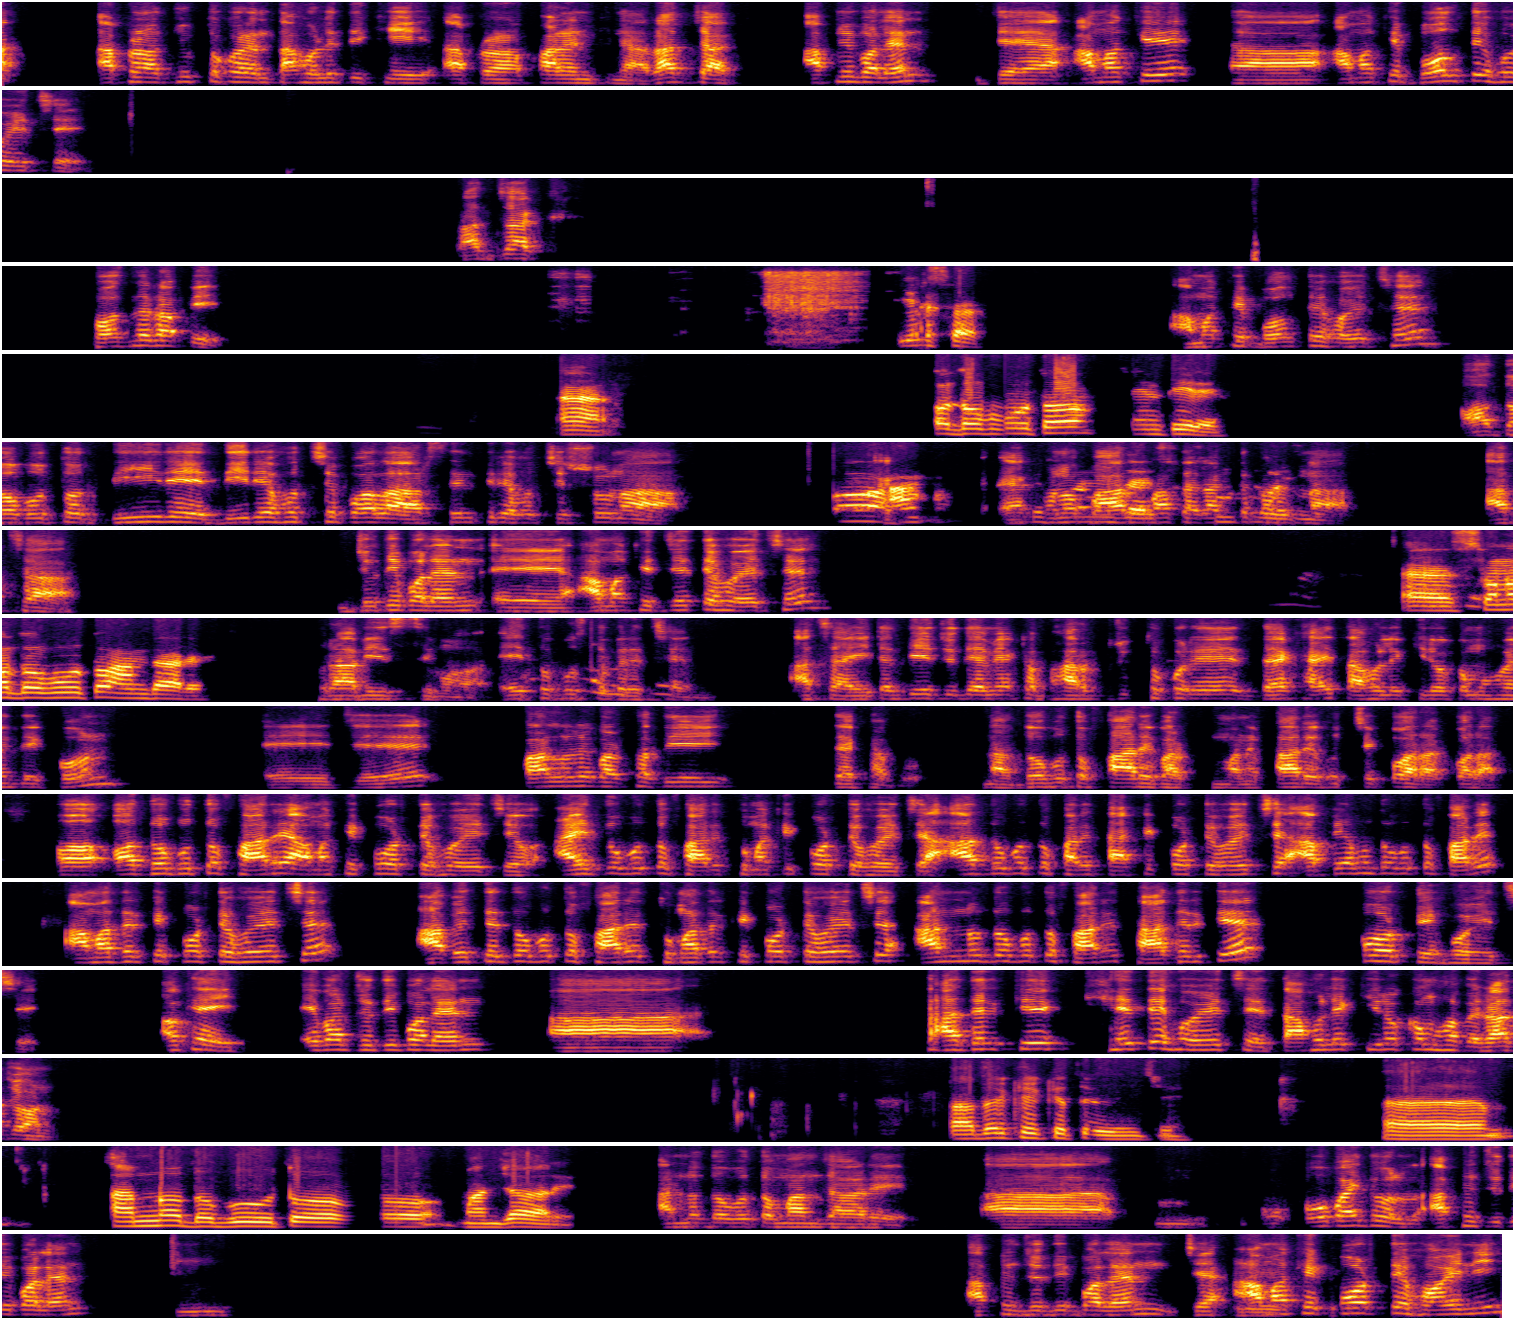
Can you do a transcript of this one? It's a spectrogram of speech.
আপনারা যুক্ত করেন তাহলে দেখি আপনারা পারেন কিনা। রাজ্জাক আপনি বলেন যে আমাকে আহ আমাকে বলতে হয়েছে। Razzak Fazle Rafi Yes, sir. আমাকে বলতে হয়েছে। Ah, ho dovuto sentire. অদবত ধীরে ধীরে হচ্ছে বলা আর সেন্তিরে হচ্ছে শোনা এখনও বার. পাতায় রাখতে পারেন না। আচ্ছা যদি বলেন আমাকে যেতে হয়েছে? dovuto ব্রাভিসিমো এই তো বুঝতে পেরেছেন। আচ্ছা এটা দিয়ে যদি আমি একটা ভার্ব যুক্ত করে দেখাই তাহলে কীরকম হয় দেখুন। এই যে পার্লারে বার্তা দিয়ে দেখাবো। না দবুত ফারে বার মানে ফারে হচ্ছে করা করা। অদবুত ফারে আমাকে করতে হয়েছে আইদবুত ফারে তোমাকে করতে হয়েছে আদবুত ফারে তাকে করতে হয়েছে আবিয়াম দবুত ফারে আমাদেরকে করতে হয়েছে, আবেতে দবুত ফারে তোমাদেরকে করতে হয়েছে, আন্ন দবুত ফারে তাদেরকে করতে হয়েছে। ওকে এবার যদি বলেন, আহ, তাদেরকে খেতে হয়েছে, তাহলে কীরকম হবে রাজন? তাদেরকে খেতে হয়েছে আন্ন দবু তো মানজারে ও বাইদল আপনি যদি বলেন আপনি যদি বলেন যে আমাকে করতে হয়নি।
